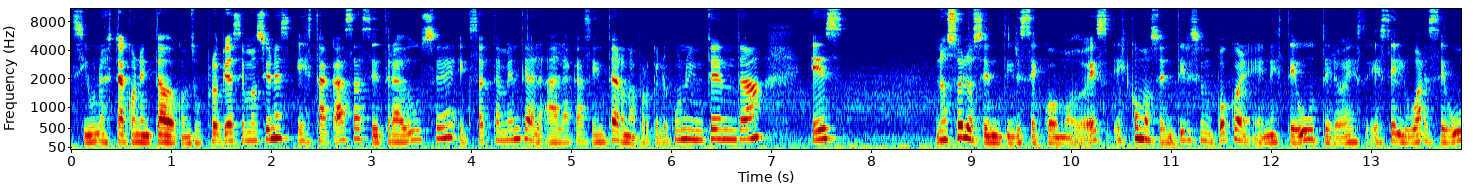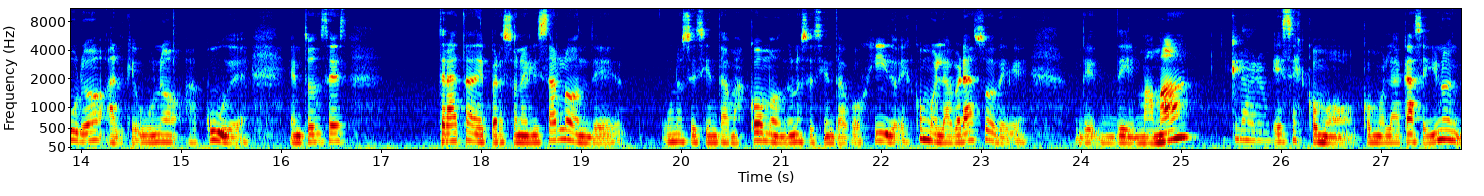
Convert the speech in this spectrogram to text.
si uno está conectado con sus propias emociones, esta casa se traduce exactamente a la, a la casa interna, porque lo que uno intenta es no solo sentirse cómodo, es, es como sentirse un poco en, este útero, es, es, el lugar seguro al que uno acude. Entonces, trata de personalizarlo donde uno se sienta más cómodo, donde uno se sienta acogido. Es como el abrazo de, de, mamá. Claro. Ese es como, como la casa. Y uno,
